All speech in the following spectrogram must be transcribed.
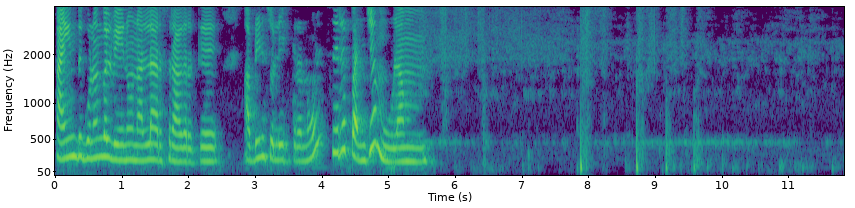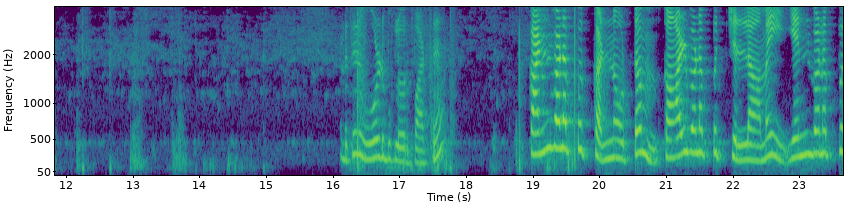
ஐந்து குணங்கள் வேணும். நல்ல அரசராகிறதுக்கு. அப்படின்னு சொல்லியிருக்கிற நூல் சிறு பஞ்ச மூலம் அடுத்து இது ஓல்டு புக்கில் ஒரு பாட்டு. கண்வனப்பு கண்ணோட்டம் கால்வனப்பு செல்லாமை என்வனப்பு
